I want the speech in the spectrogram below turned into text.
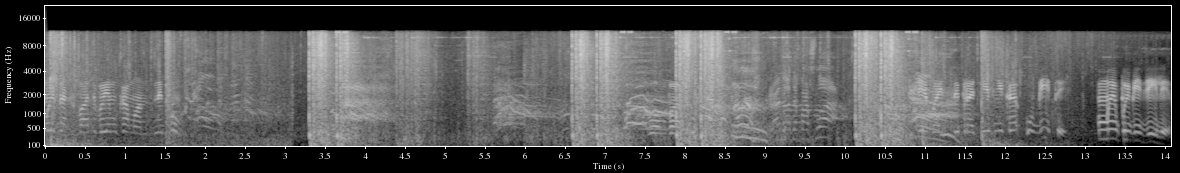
Мы захватываем командный пункт. Бомба. Граната пошла! Все бойцы противника убиты. Мы победили.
